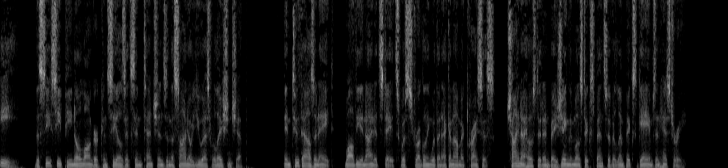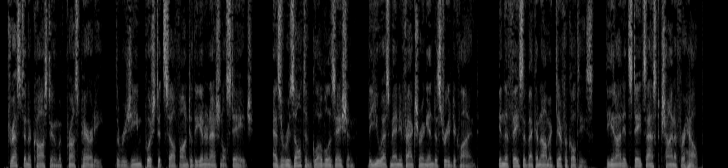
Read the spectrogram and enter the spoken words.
E. The CCP no longer conceals its intentions in the Sino-US relationship. In 2008, while the United States was struggling with an economic crisis, China hosted in Beijing the most expensive Olympics Games in history. Dressed in a costume of prosperity, the regime pushed itself onto the international stage. As a result of globalization, the U.S. manufacturing industry declined. In the face of economic difficulties, the United States asked China for help.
